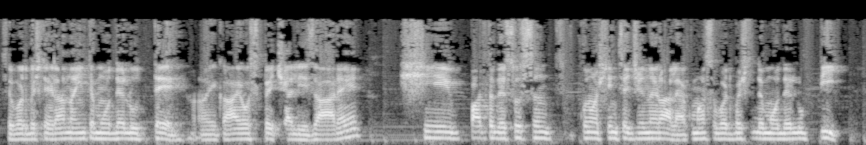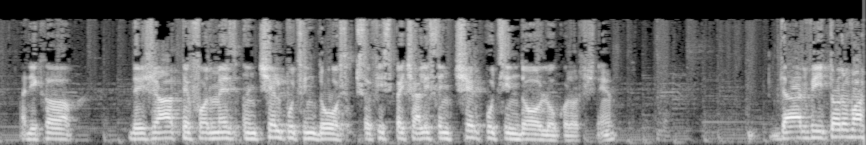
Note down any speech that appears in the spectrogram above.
se vorbește, era înainte modelul T, adică ai o specializare și partea de sus sunt cunoștințe generale. Acum se vorbește de modelul P, adică deja te formezi în cel puțin două, să fii specialist în cel puțin două lucruri, știi? Dar viitorul va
